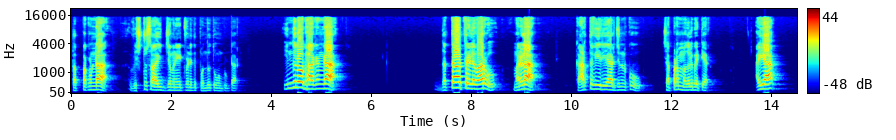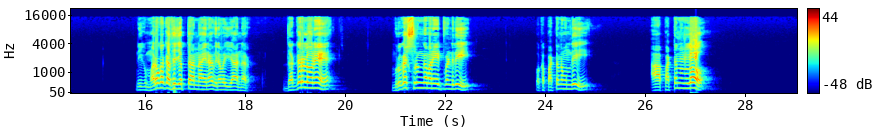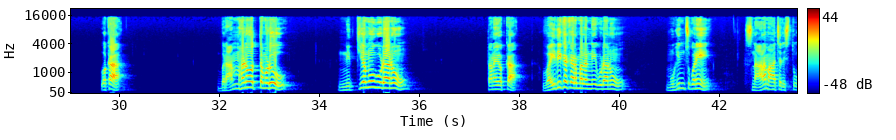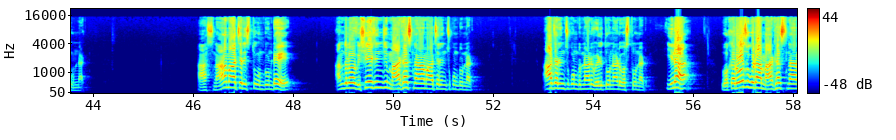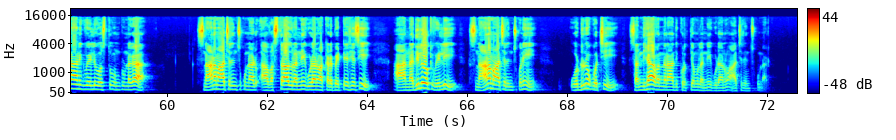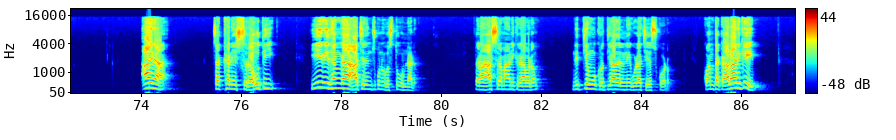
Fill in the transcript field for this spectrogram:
తప్పకుండా విష్ణు సాయుధ్యం అనేటువంటిది పొందుతూ ఉంటుంటారు. ఇందులో భాగంగా దత్తాత్రేయుల వారు మరలా కార్తవీర్యార్జునులకు చెప్పడం మొదలుపెట్టారు. అయ్యా నీకు మరొక కథ చెప్తాను నాయన వినవయ్యా అన్నారు. దగ్గరలోనే మృగశృంగం అనేటువంటిది ఒక పట్టణం ఉంది ఆ పట్టణంలో ఒక బ్రాహ్మణోత్తముడు నిత్యము కూడాను తన యొక్క వైదిక కర్మలన్నీ కూడాను ముగించుకొని స్నానం ఆచరిస్తూ ఉన్నాడు. ఆ స్నానం ఆచరిస్తూ ఉంటుంటే అందులో విశేషించి మాఘ స్నానం ఆచరించుకుంటున్నాడు. ఆచరించుకుంటున్నాడు వెళుతున్నాడు వస్తున్నాడు. ఇలా ఒకరోజు కూడా మాఘ స్నానానికి వెళ్ళి వస్తూ ఉంటుండగా స్నానం ఆచరించుకున్నాడు. ఆ వస్త్రాదులన్నీ కూడాను అక్కడ పెట్టేసేసి ఆ నదిలోకి వెళ్ళి స్నానం ఆచరించుకొని ఒడ్డునకు వచ్చి సంధ్యావందనాది కృత్యములన్నీ కూడాను ఆచరించుకున్నారు. ఆయన చక్కని శ్రౌతి ఈ విధంగా ఆచరించుకుని వస్తూ ఉన్నాడు. తన ఆశ్రమానికి రావడం నిత్యము కృత్యాదులని కూడా చేసుకోవడం. కొంతకాలానికి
